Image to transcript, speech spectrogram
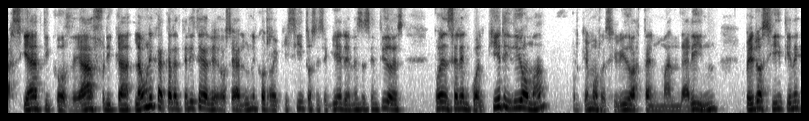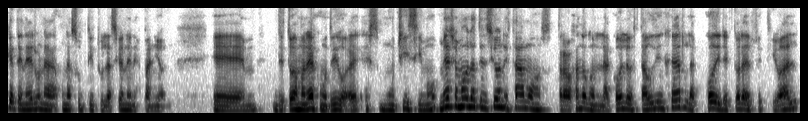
asiáticos, de África. La única característica, que, o sea, el único requisito, si se quiere, en ese sentido es, pueden ser en cualquier idioma, porque hemos recibido hasta en mandarín, pero sí tienen que tener una, subtitulación en español. Eh, de todas maneras, como te digo, e, es, muchísimo. Me ha llamado la atención, estábamos trabajando con la Colo Staudinger, la codirectora del festival,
